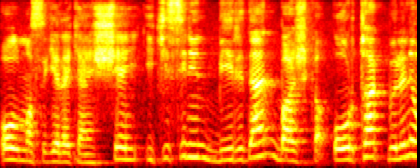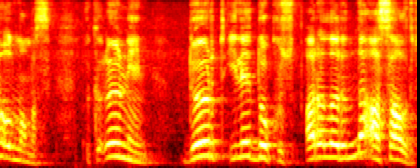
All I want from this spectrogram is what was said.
olması gereken şey ikisinin birden başka ortak böleni olmaması. Bakın örneğin 4 ile 9 aralarında asaldır.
